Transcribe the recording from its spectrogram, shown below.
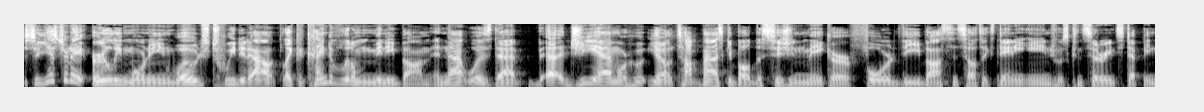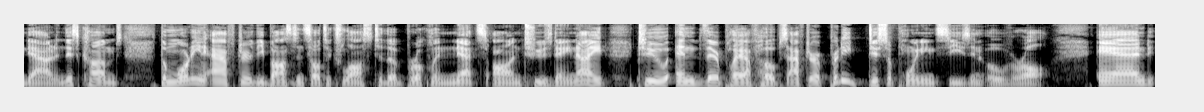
So yesterday early morning, Woj tweeted out like a kind of little mini bomb, and that was that uh, GM or who you know top basketball decision maker for the Boston Celtics, Danny Ainge, was considering stepping down, and this comes the morning after the Boston Celtics lost to the Brooklyn Nets on Tuesday night to end their playoff hopes after a pretty disappointing season overall. And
